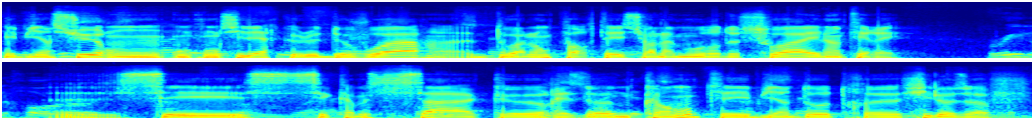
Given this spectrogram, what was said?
Et bien sûr, on, considère que le devoir doit l'emporter sur l'amour de soi et l'intérêt. Euh, c'est comme ça que raisonne Kant et bien d'autres philosophes.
